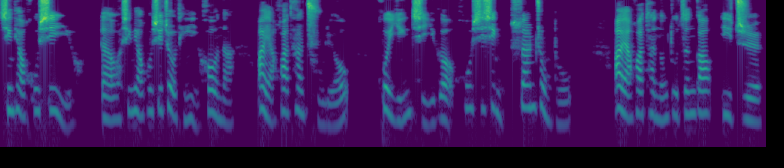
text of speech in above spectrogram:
心跳呼吸以呃，心跳呼吸骤停以后呢，二氧化碳储留会引起一个呼吸性酸中毒，二氧化碳浓度增高，抑制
